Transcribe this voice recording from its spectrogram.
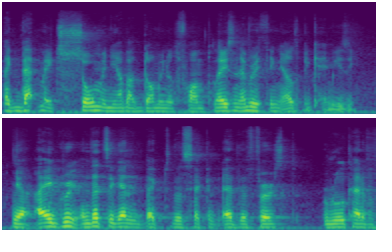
like that made so many other dominoes fall in place and everything else became easy. Yeah, I agree, and that's again back to the second, uh, the first rule, kind of of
